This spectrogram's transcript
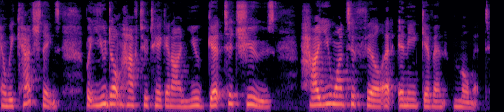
and we catch things, but you don't have to take it on. You get to choose how you want to feel at any given moment.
